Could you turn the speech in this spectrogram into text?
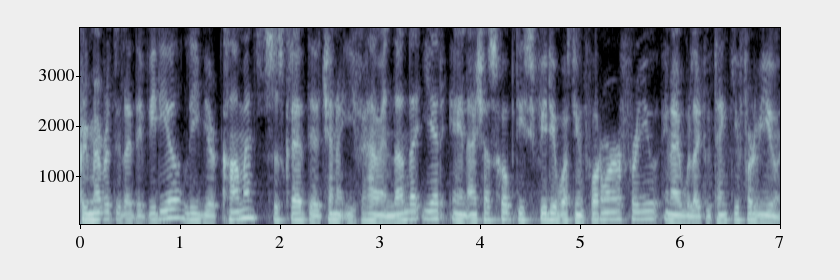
Remember to like the video, leave your comments, subscribe to the channel if you haven't done that yet, and I just hope this video was informative for you, and I would like to thank you for viewing.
